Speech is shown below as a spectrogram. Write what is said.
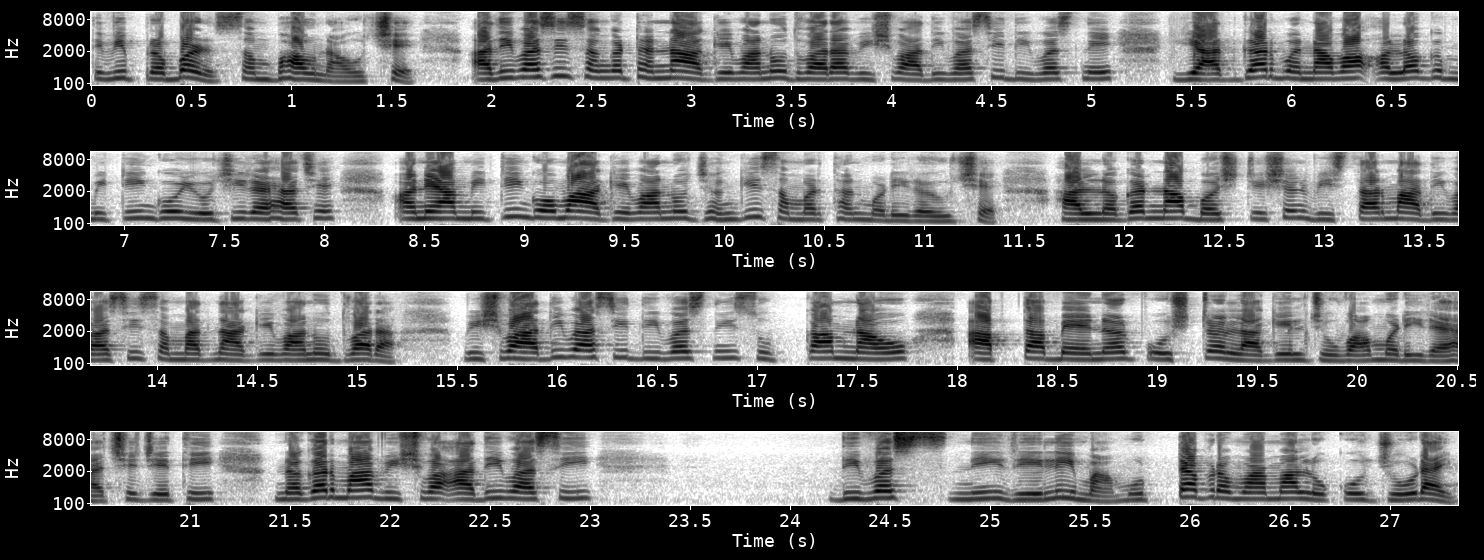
તેવી પ્રબળ સંભાવનાઓ છે. આદિવાસી સંગઠનના આગેવાનો દ્વારા વિશ્વ આદિવાસી દિવસને યાદગાર બનાવવા અલગ મિટિંગો યોજી રહ્યા છે અને આ મિટિંગોમાં આગેવાનો જંગી સમર્થન મળી રહ્યું છે. હાલ નગરના બસ સ્ટેશન વિસ્તારમાં આદિવાસી સમાજના આગેવાનો દ્વારા વિશ્વ આદિવાસી દિવસની શુભકામનાઓ આપતા બેનર, પોસ્ટર લાગેલ જોવા મળી રહ્યા છે. જેથી નગરમાં વિશ્વ આદિવાસી દિવસની રેલીમાં મોટા પ્રમાણમાં લોકો જોડાય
